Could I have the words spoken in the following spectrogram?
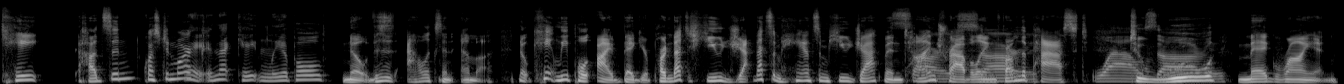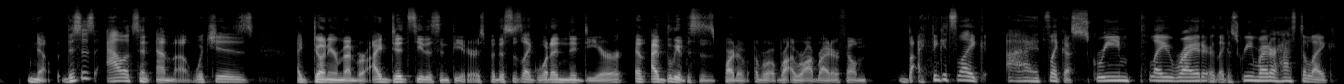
Kate Hudson? Question mark. Wait, isn't that Kate and Leopold? No, this is Alex and Emma. No, Kate and Leopold. I beg your pardon. That's Hugh. Jack. that's some handsome Hugh Jackman time Sorry, traveling from the past Wow. to woo. Meg Ryan. No, this is Alex and Emma, which is I don't even remember. I did see this in theaters, but this is like what a nadir. and I believe this is part of a Rob Reiner film. But I think it's like uh, it's like a screenplay writer, like a screenwriter has to like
